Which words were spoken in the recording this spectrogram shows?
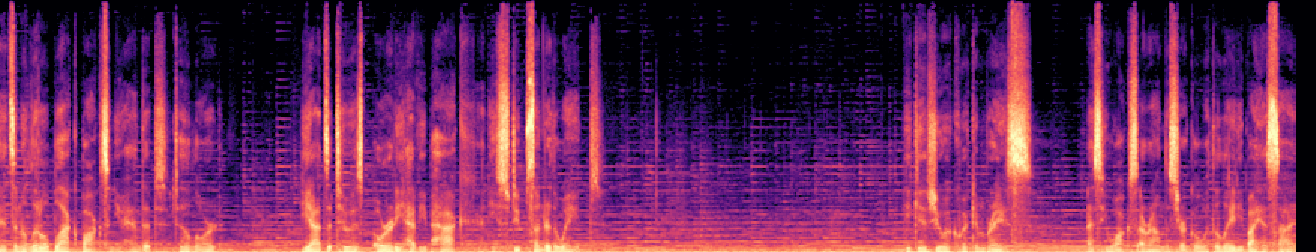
and it's in a little black box, and you hand it to the Lord. He adds it to his already heavy pack, and he stoops under the weight. He gives you a quick embrace as he walks around the circle with the lady by his side,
